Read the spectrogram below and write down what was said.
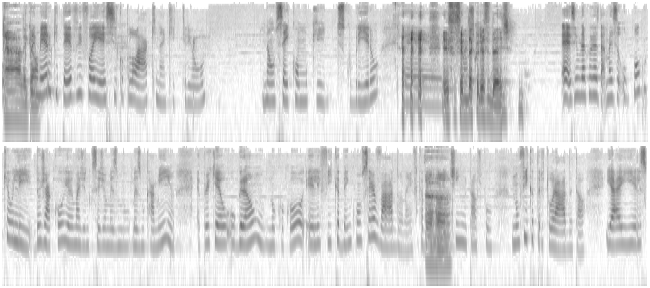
o- Ah, o legal. primeiro que teve foi esse Copiloac, né? Que criou. Não sei como que descobriram. É, Isso sempre dá acho que- curiosidade. é, sempre dá curiosidade. Mas o pouco que eu li do jacu, e eu imagino que seja o mesmo, mesmo caminho, é porque o, o grão no cocô, ele fica bem conservado, né? Fica bem Aham. bonitinho e tal, tipo, não fica triturado e tal. E aí eles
